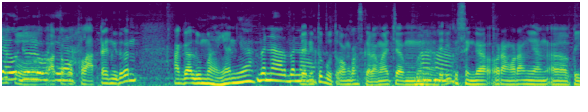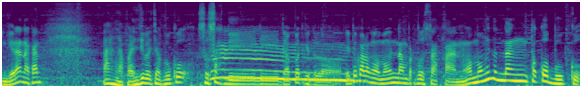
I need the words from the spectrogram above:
jauh betul dulu, atau iya. ke Klaten gitu kan agak lumayan ya. Benar, benar. Dan itu butuh ongkos segala macam. Jadi sehingga orang-orang yang eh, pinggiran akan ah ngapain sih baca buku susah di didapat gitu loh. Itu kalau ngomongin tentang perpustakaan, ngomongin tentang toko buku.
